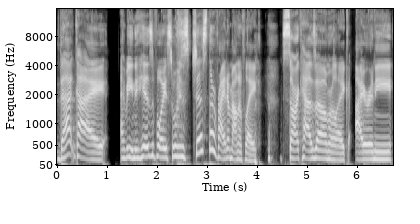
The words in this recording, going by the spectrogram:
That guy, I mean, his voice was just the right amount of like sarcasm or like irony.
